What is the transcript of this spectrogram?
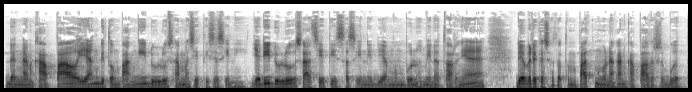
dengan kapal yang ditumpangi dulu sama si Theseus ini. Jadi dulu saat si Theseus ini dia membunuh Minotaurnya, dia pergi ke suatu tempat menggunakan kapal tersebut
